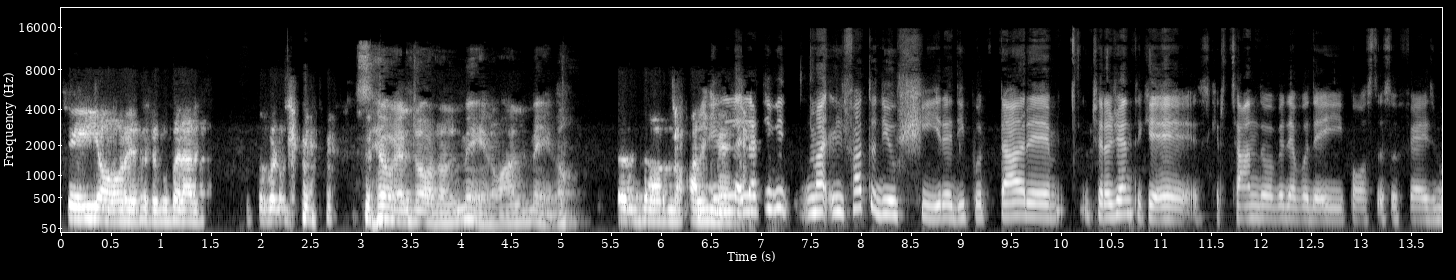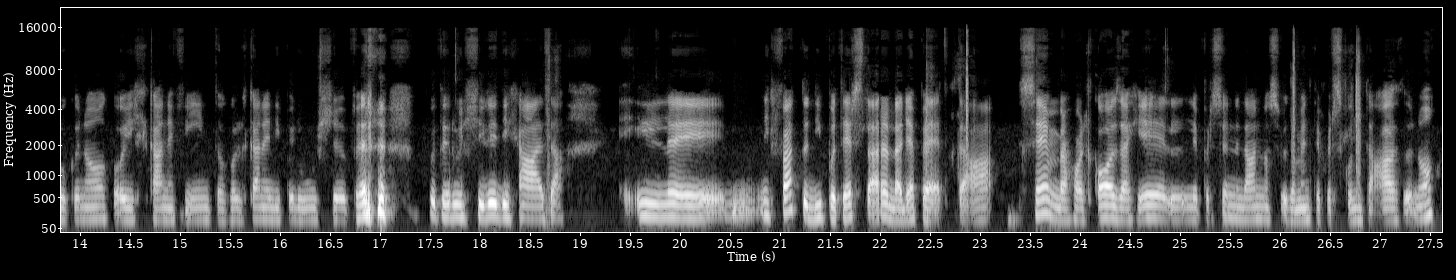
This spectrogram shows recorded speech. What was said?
sei ore per recuperare tutto quello che Sei ore al giorno, almeno, almeno. Al giorno Ma almeno. il, ma il fatto di uscire, di portare, c'era gente che scherzando vedevo dei post su Facebook, no? Con il cane finto, col cane di peluche per poter uscire di casa. Il, il fatto di poter stare all'aria aperta sembra qualcosa che le persone danno assolutamente per scontato, no?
